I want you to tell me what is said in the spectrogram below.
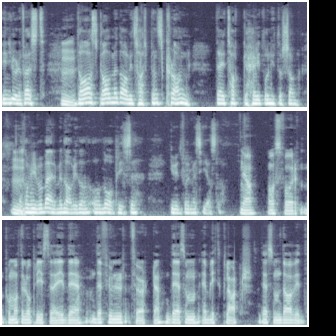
din julefest. Mm. Da skal med Davidsharpens klang deg takke høyt vår nyttårssang. Da kan vi få bære med David og, og lovprise Gud for Messias. da. ja. Oss får på en måte lovprise i det, det fullførte, det som er blitt klart. Det som David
